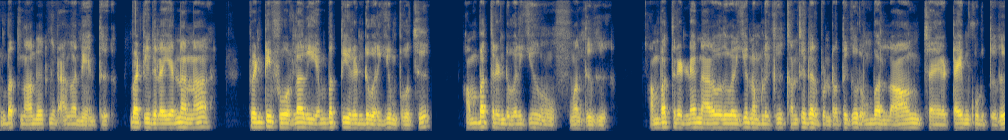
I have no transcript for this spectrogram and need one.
எண்பத்தி நாலுங்கிறாங்க நேற்று. பட் இதில் என்னன்னா டுவெண்ட்டி ஃபோரில் அது எண்பத்தி ரெண்டு வரைக்கும் போச்சு. ஐம்பத்தி ரெண்டு வரைக்கும் வந்தது. ஐம்பத்தி ரெண்டுலேருந்து அறுபது வரைக்கும் நம்மளுக்கு கன்சிடர் பண்ணுறதுக்கு ரொம்ப லாங் டைம் கொடுத்தது.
